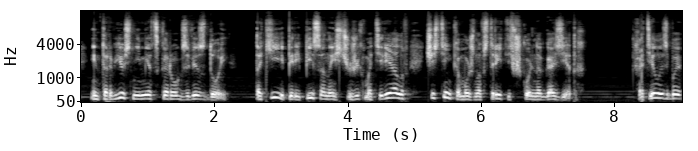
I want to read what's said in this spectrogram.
– интервью с немецкой рок-звездой – Такие, переписанные из чужих материалов, частенько можно встретить в школьных газетах. Хотелось бы,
